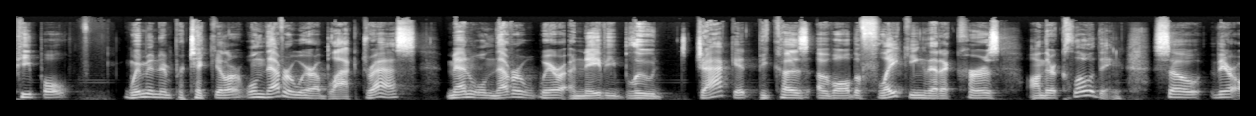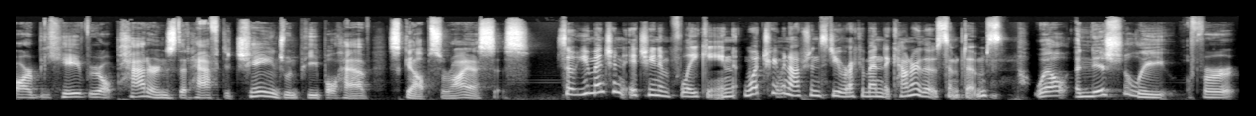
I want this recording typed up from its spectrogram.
people, women in particular, will never wear a black dress. Men will never wear a navy blue jacket because of all the flaking that occurs on their clothing. So there are behavioral patterns that have to change when people have scalp psoriasis. So, you mentioned itching and flaking. What treatment options do you recommend to counter those symptoms? Well, initially, for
